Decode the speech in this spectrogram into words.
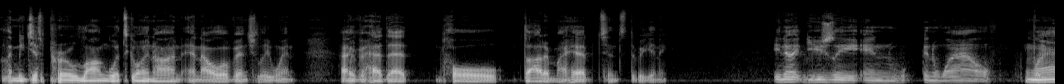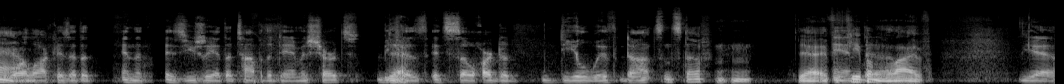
Let me just prolong what's going on, and I'll eventually win. I've had that whole thought in my head since the beginning. You know, usually in in WoW, Wow. like Warlock is at the in the is usually at the top of the damage charts because it's so hard to deal with dots and stuff. Yeah, if you And, keep them uh, alive, Yeah,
